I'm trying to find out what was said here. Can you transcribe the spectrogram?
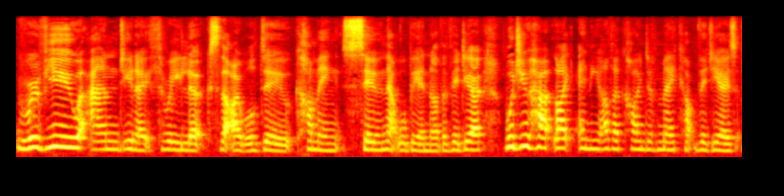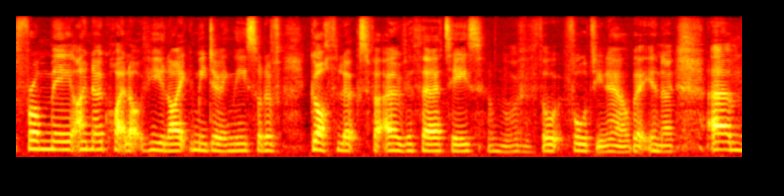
review and you know three looks that I will do coming soon. That will be another video. Would you have like any other kind of makeup videos from me? I know quite a lot of you like me doing these sort of goth looks for over 30s I'm over 40 now but you know. Um,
